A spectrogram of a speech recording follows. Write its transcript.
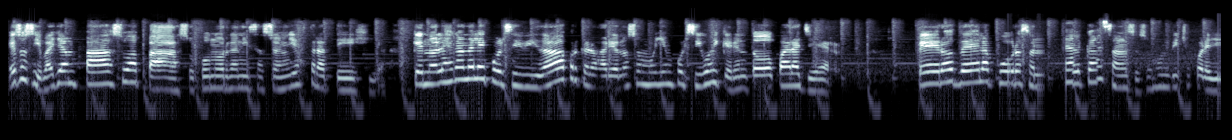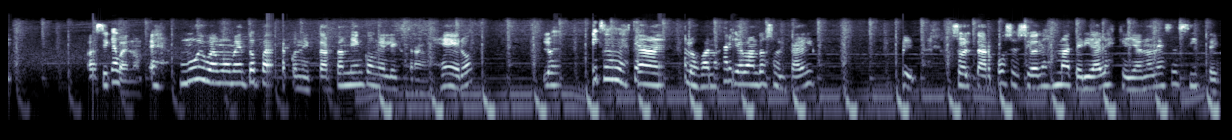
Eso sí, vayan paso a paso, con organización y estrategia. Que no les gane la impulsividad, porque los arianos son muy impulsivos y quieren todo para ayer. Pero del apuro solo el cansancio, eso es un dicho por allí. Así que bueno, es muy buen momento para conectar también con el extranjero. Los eclipses de este año los van a estar llevando a soltar el soltar posesiones materiales que ya no necesiten.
